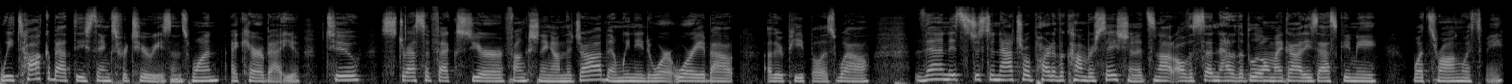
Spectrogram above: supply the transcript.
we talk about these things for two reasons. One, I care about you. Two, stress affects your functioning on the job, and we need to wor- worry about other people as well. Then it's just a natural part of a conversation. It's not all of a sudden out of the blue, oh my God, he's asking me what's wrong with me.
